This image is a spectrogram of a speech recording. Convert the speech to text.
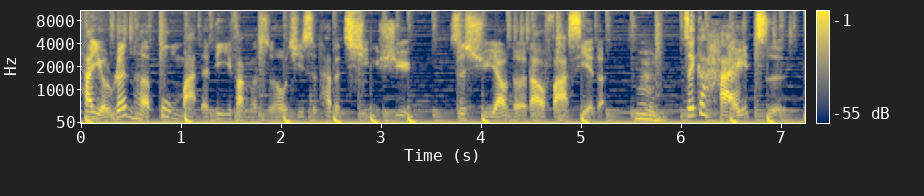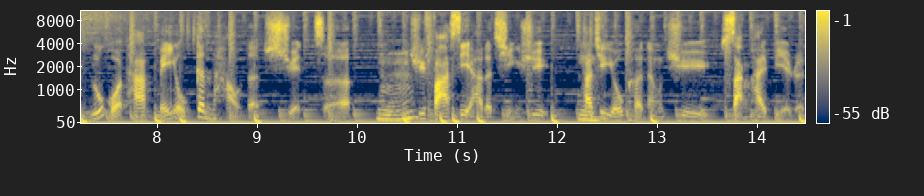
他有任何不满的地方的时候，其实他的情绪是需要得到发泄的。嗯，这个孩子如果他没有更好的选择，嗯，去发泄他的情绪，他就有可能去伤害别人。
